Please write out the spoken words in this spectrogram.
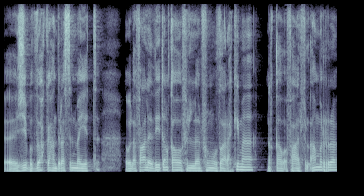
آه، جيب الضحكة عند راس الميت. والأفعال هذه تلقاوها في المضارع. كما نلقاو أفعال في الأمر.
